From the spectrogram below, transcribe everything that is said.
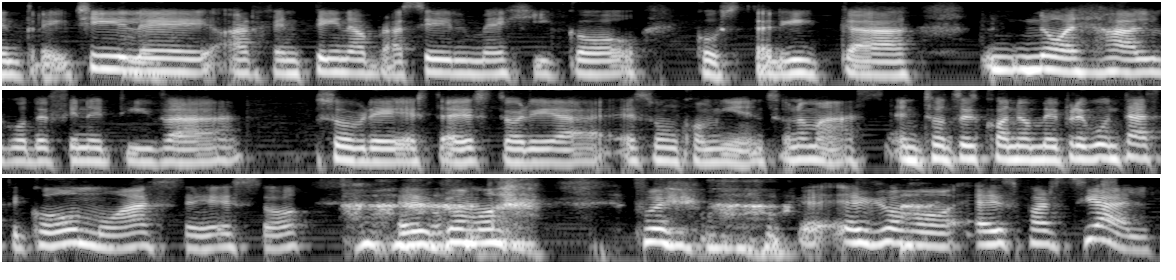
entre Chile, Argentina, Brasil, México, Costa Rica. No es algo definitiva sobre esta historia, es un comienzo nomás. Entonces, cuando me preguntaste cómo hace eso, es como, es, como, es parcial,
